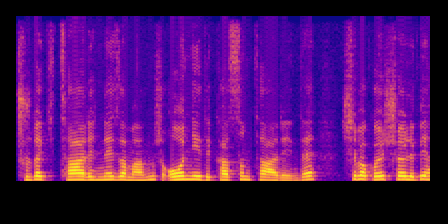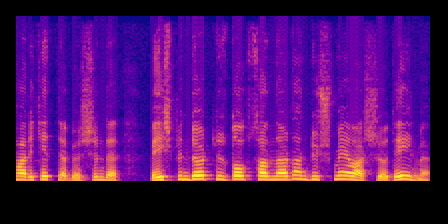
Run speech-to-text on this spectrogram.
Şuradaki tarih ne zamanmış? 17 Kasım tarihinde Shiba Coin şöyle bir hareket yapıyor. Şimdi 5490'lardan düşmeye başlıyor değil mi?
